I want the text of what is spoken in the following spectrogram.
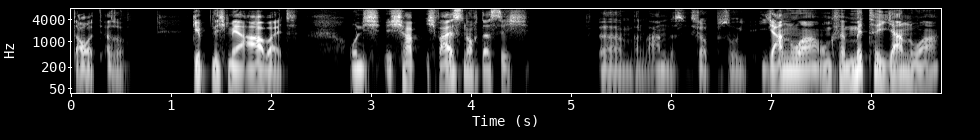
dauert, also gibt nicht mehr Arbeit. Und ich, ich habe, ich weiß noch, dass ich, ähm, wann war denn das? Ich glaube, so Januar, ungefähr Mitte Januar,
